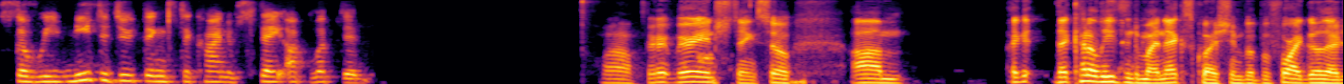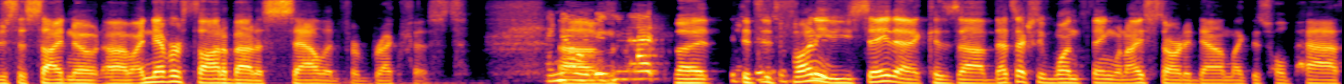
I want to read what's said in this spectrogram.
so we need to do things to kind of stay uplifted wow very very interesting so um I get, that kind of leads into my next question but before i go there just a side note um, i never thought about a salad for breakfast I know, um, isn't that? But it's it's funny you say that because uh, that's actually one thing when I started down like this whole path,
